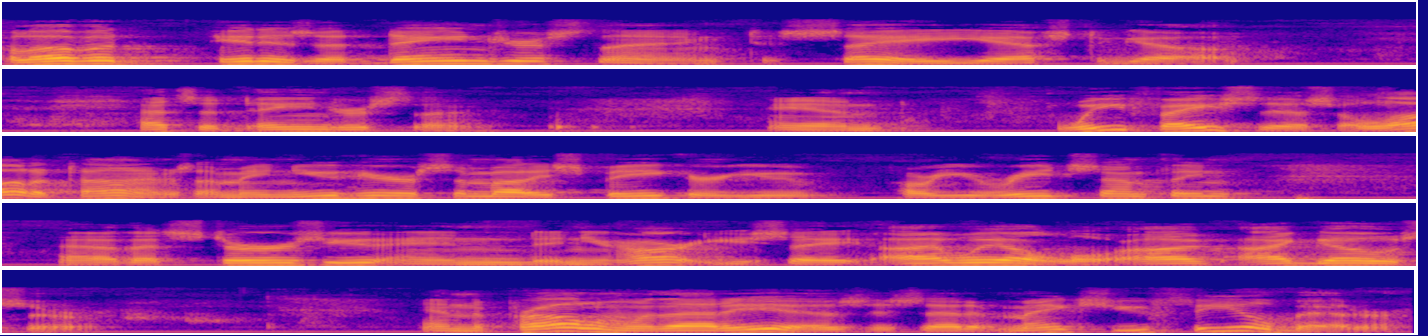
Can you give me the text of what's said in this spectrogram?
beloved, it is a dangerous thing to say yes to God. That's a dangerous thing. And we face this a lot of times. I mean, you hear somebody speak or you or you read something uh, that stirs you, and in your heart you say, I will, Lord, I, I go, sir. And the problem with that is, is that it makes you feel better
